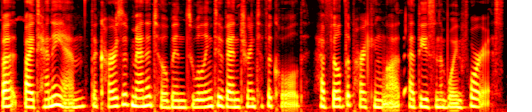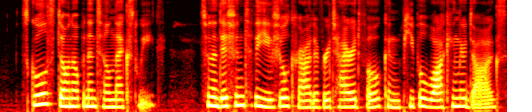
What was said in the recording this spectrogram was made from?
But by 10 a.m., the cars of Manitobans willing to venture into the cold have filled the parking lot at the Assiniboine Forest. Schools don't open until next week, so in addition to the usual crowd of retired folk and people walking their dogs,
